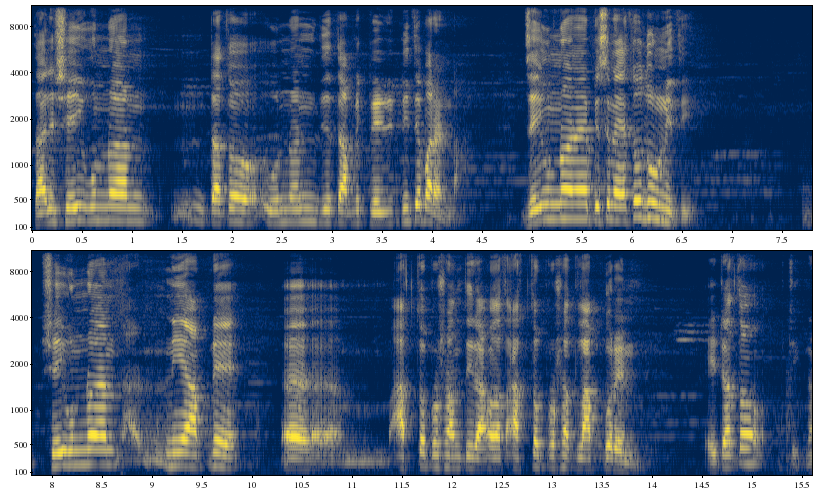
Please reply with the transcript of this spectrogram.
তাহলে সেই উন্নয়নটা তো, উন্নয়ন দিয়ে তো আপনি ক্রেডিট নিতে পারেন না। যেই উন্নয়নের পেছনে এত দুর্নীতি, সেই উন্নয়ন নিয়ে আপনি আত্মপ্রশান্তির আত্মপ্রসাদ লাভ করেন। এটা তো ঠিক না,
